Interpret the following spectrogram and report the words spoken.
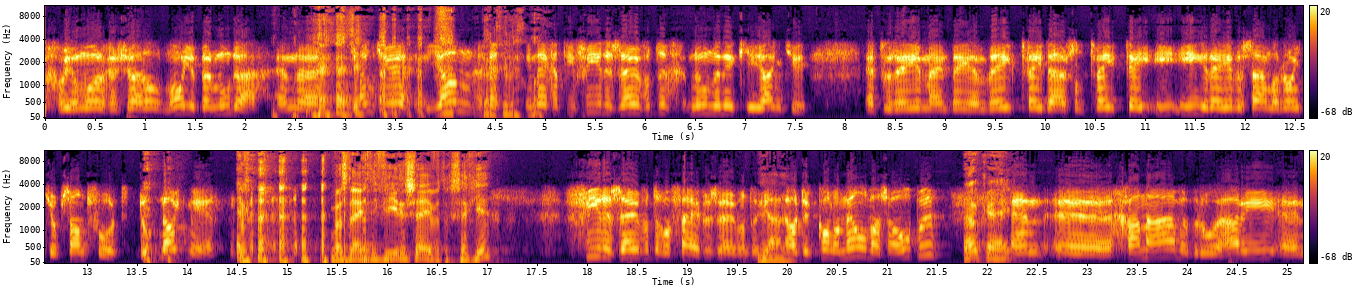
Goedemorgen, Charles. Mooie Bermuda. En eh, Jantje, Jan, in 1974 noemde ik je Jantje. En toen reed je mijn BMW 2002 TII, reden we samen een rondje op Zandvoort. Doe het nooit meer. Was 1974, zeg je? 74 of 75, ja. Oh, de kolonel was open. Oké. En eh Ganna, mijn broer Harry. En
